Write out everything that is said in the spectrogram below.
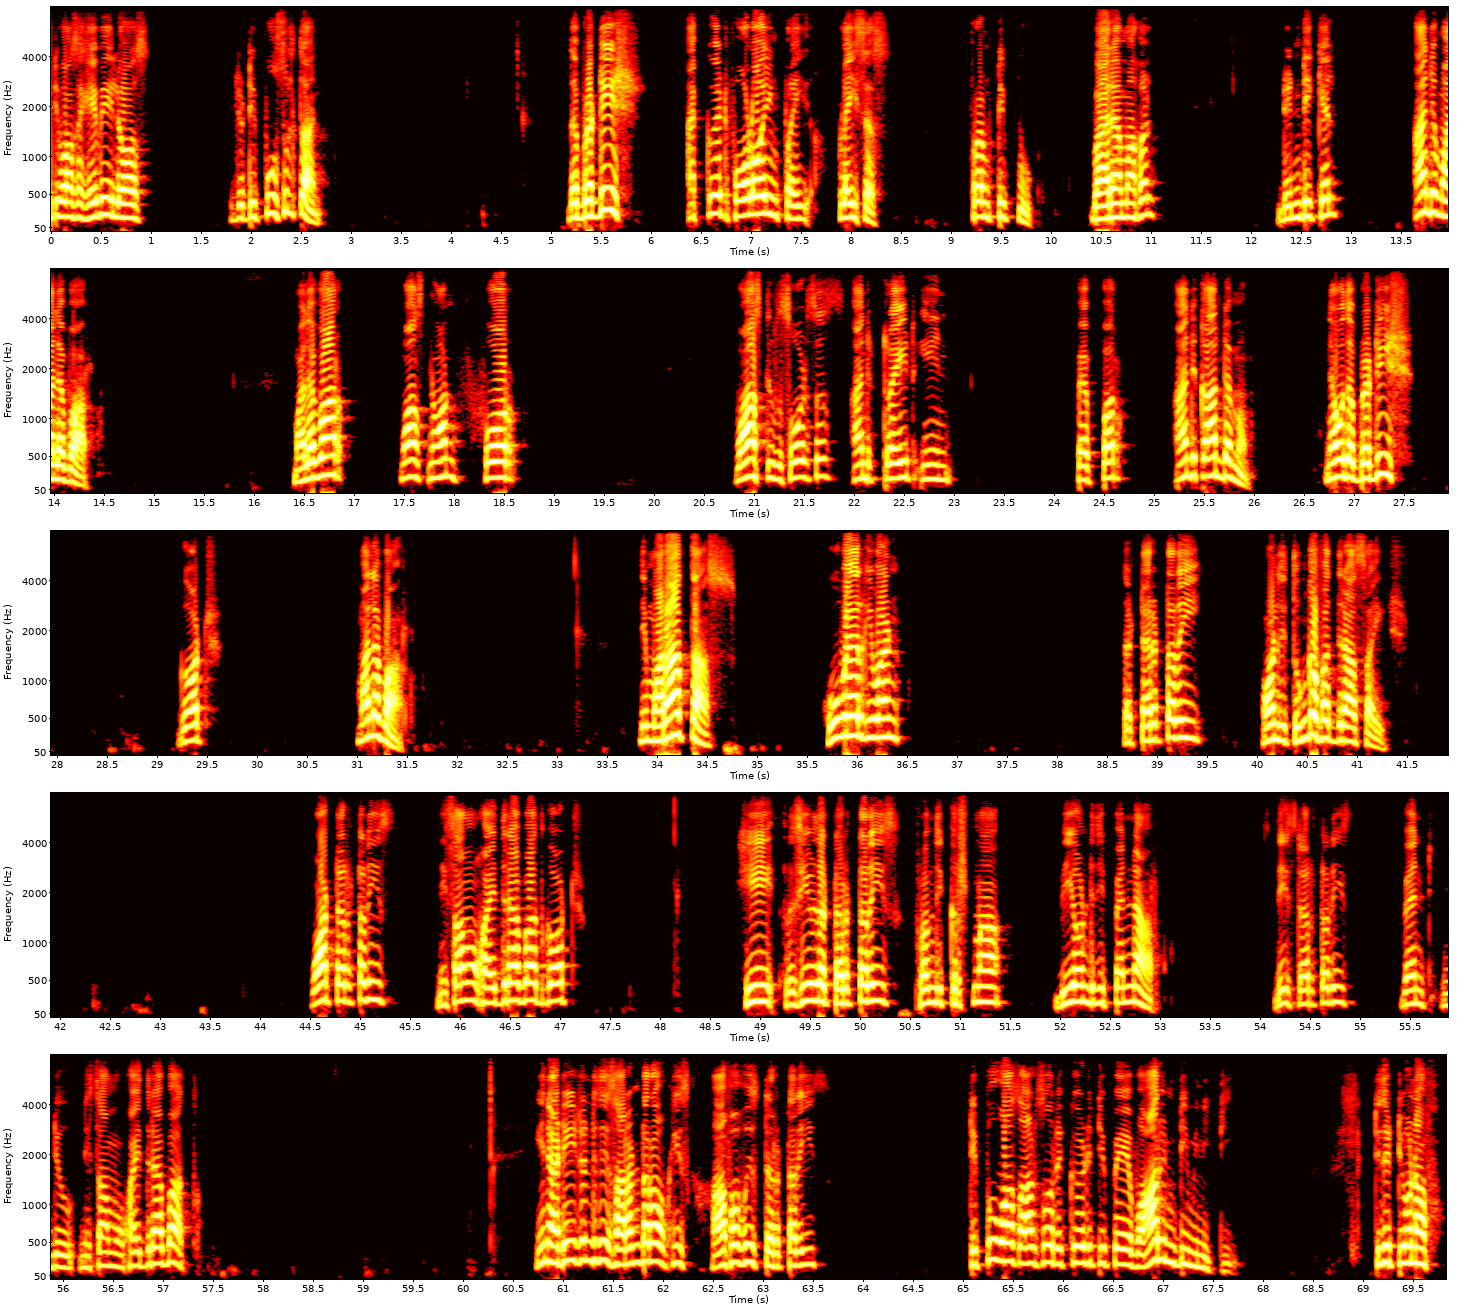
It was a heavy loss to Tipu Sultan. The British acquired following places from Tipu Baramahal, Dindigul, and Malabar. Malabar was known for vast resources and trade in pepper and cardamom. Now the British got Malabar. The Marathas, who were given the territory on the Tungabhadra side, what territories Nizam of Hyderabad got? He received the territories from the Krishna beyond the Pennar. These territories went into Nizam of Hyderabad. In addition to the surrender of his half of his territories, Tipu was also required to pay war indemnity to the tune of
